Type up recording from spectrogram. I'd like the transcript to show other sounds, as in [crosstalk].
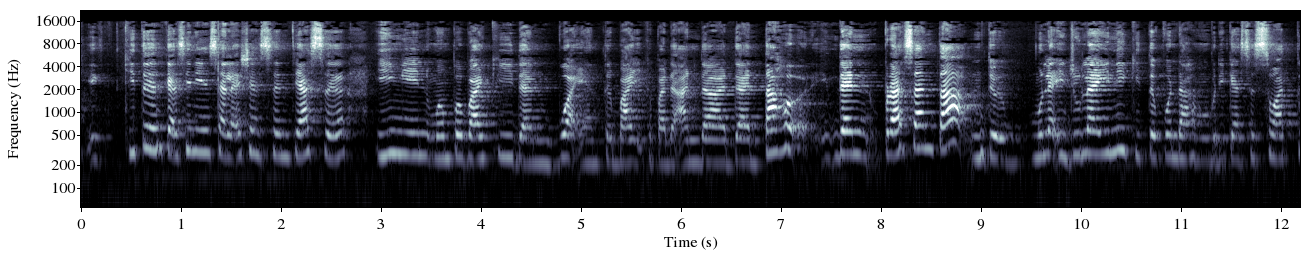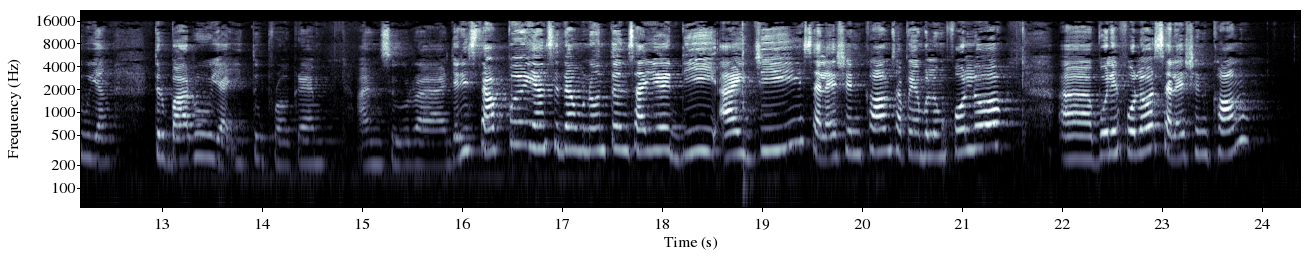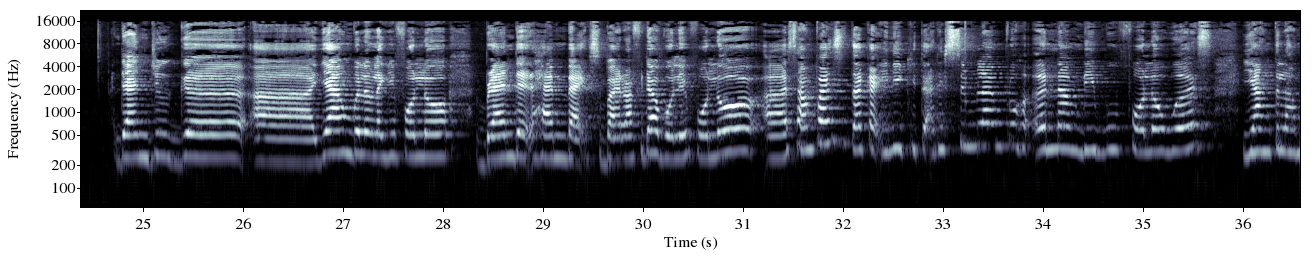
kita kat sini selection sentiasa ingin memperbaiki dan buat yang terbaik kepada anda dan tahu dan perasan tak untuk mulai Julai ini kita pun dah memberikan sesuatu yang terbaru iaitu program ansuran. Jadi siapa yang sedang menonton saya di IG selection.com siapa yang belum follow uh, boleh follow selection.com dan juga uh, yang belum lagi follow branded handbags by Rafida boleh follow uh, sampai setakat ini kita ada 96,000 followers yang telah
